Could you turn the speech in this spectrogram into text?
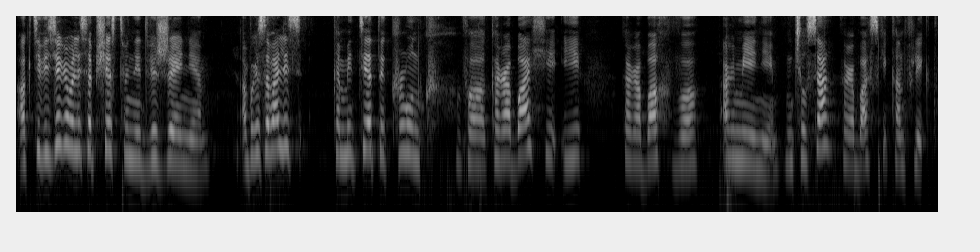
Активизировались общественные движения, образовались комитеты Крунг в Карабахе и Карабах в Армении. Начался Карабахский конфликт.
